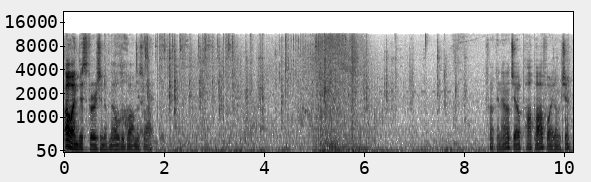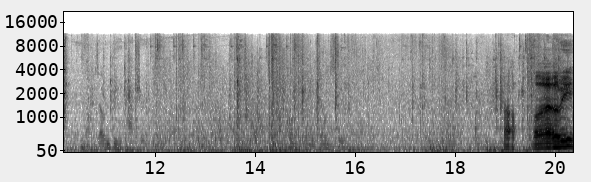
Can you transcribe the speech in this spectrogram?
Oh, and this version of Nova Bomb as well. Fucking hell, Joe. Pop off, why don't you? Uh-oh. Whoa.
